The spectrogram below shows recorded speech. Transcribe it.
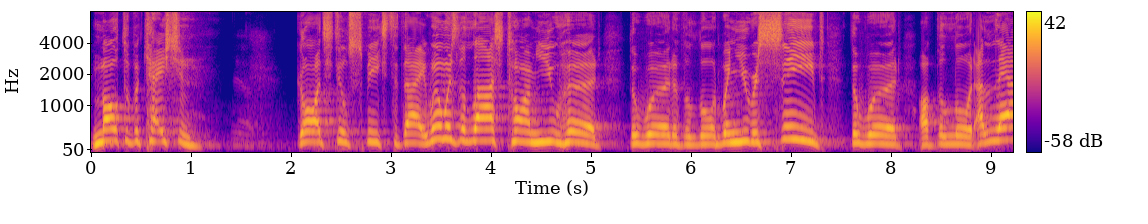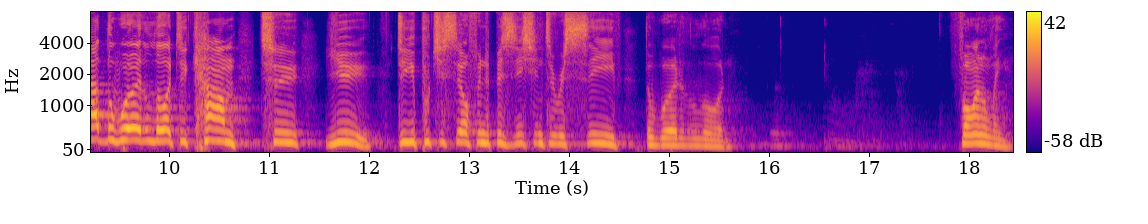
multiplication. God still speaks today. When was the last time you heard the word of the Lord? When you received the word of the Lord, allowed the word of the Lord to come to you? Do you put yourself in a position to receive the word of the Lord? Finally,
